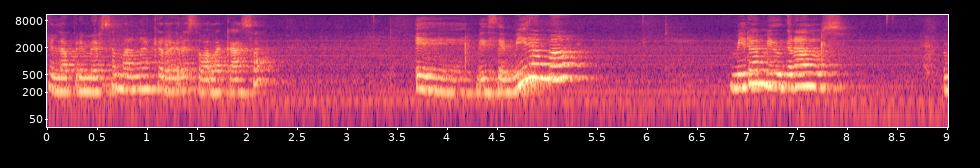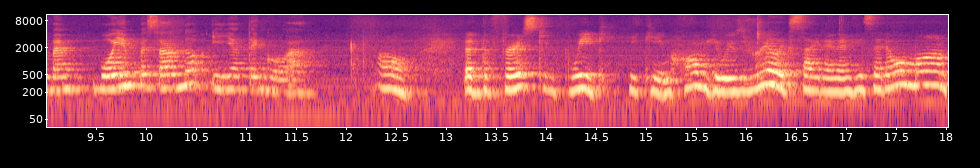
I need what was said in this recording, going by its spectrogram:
que la primera semana que regresó a la casa, eh, me dice, mira, ma, mira mis grados. Voy empezando y ya tengo A. Oh, that the first week he came home, he was real excited and he said, Oh, mom,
